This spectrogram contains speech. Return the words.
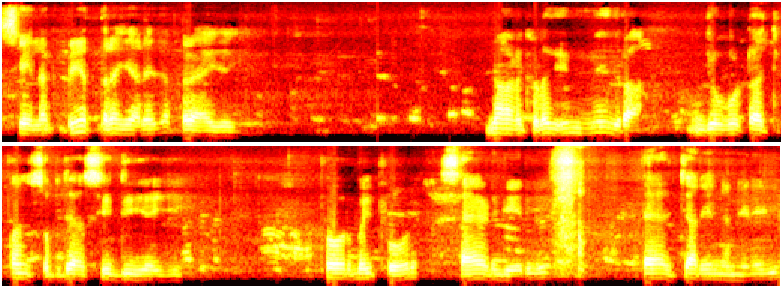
6 ਲੱਖ 75 ਹਜ਼ਾਰ ਇਹਦਾ ਪ੍ਰਾਈਸ ਹੈ ਜੀ। ਨਾਲ ਖੜਾ ਜੀ ਮਹਿੰਦਰਾ ਜੋਗੋ ਟੱਚ 585 ਦੀ ਹੈ ਜੀ। 4x4 ਸਾਈਡ ਗੇਅਰ ਜੀ ਟਾਇਰ ਚਾਰੇ ਨਵੇਂ ਨੇ ਜੀ।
